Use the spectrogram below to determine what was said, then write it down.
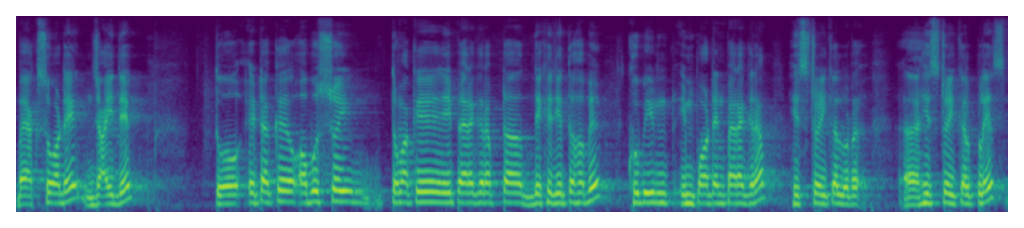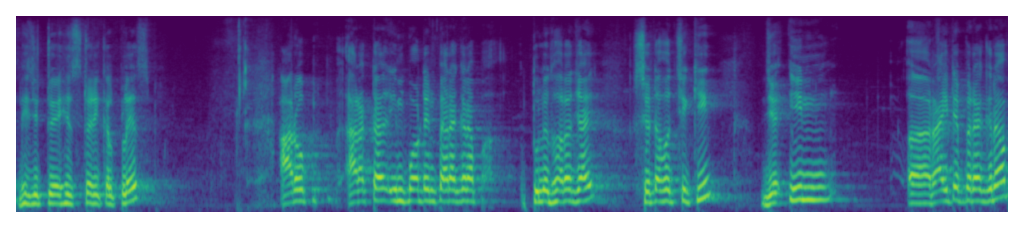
বা একশো ওয়ার্ডে যাই দেখ। তো এটাকে অবশ্যই তোমাকে এই প্যারাগ্রাফটা দেখে যেতে হবে। খুব important paragraph. Historical historical place visit to a historical place আরও আর একটা ইম্পর্টেন্ট প্যারাগ্রাফ তুলে ধরা যায়, সেটা হচ্ছে কি? যে in write a paragraph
